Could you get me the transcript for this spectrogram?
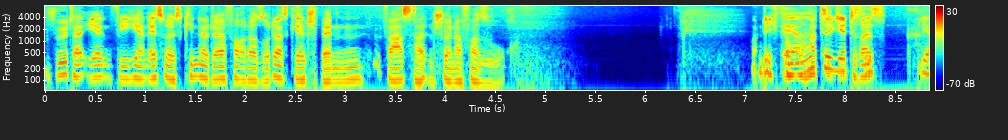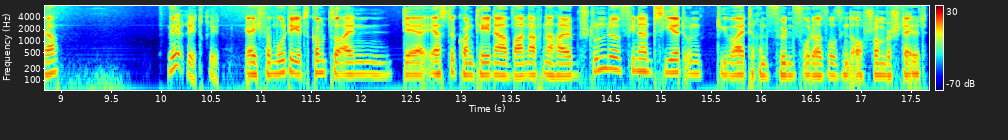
würde er irgendwie hier an SOS Kinderdörfer oder so das Geld spenden, war es halt ein schöner Versuch. Und ich Er vermute jetzt, dass, ja, Ne, red, red. ja, ich vermute, jetzt kommt so ein, der erste Container war nach einer halben Stunde finanziert und die weiteren fünf oder so sind auch schon bestellt.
